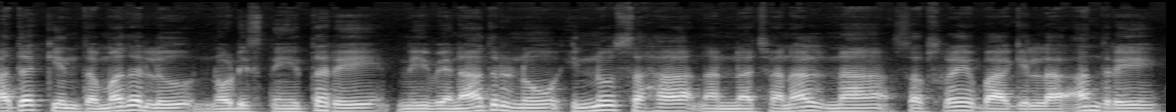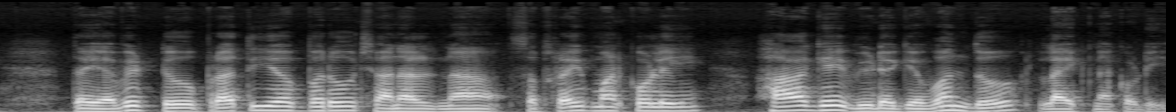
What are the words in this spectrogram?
ಅದಕ್ಕಿಂತ ಮೊದಲು ನೋಡಿ ಸ್ನೇಹಿತರೆ ನೀವೇನಾದ್ರೂ ಇನ್ನೂ ಸಹ ನನ್ನ ಚಾನಲ್ನ ಸಬ್ಸ್ಕ್ರೈಬ್ ಆಗಿಲ್ಲ ಅಂದರೆ ದಯವಿಟ್ಟು ಪ್ರತಿಯೊಬ್ಬರೂ ಚಾನಲ್ನ ಸಬ್ಸ್ಕ್ರೈಬ್ ಮಾಡ್ಕೊಳ್ಳಿ. ಹಾಗೆ ವಿಡಿಯೋಗೆ ಒಂದು ಲೈಕ್ನ ಕೊಡಿ.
